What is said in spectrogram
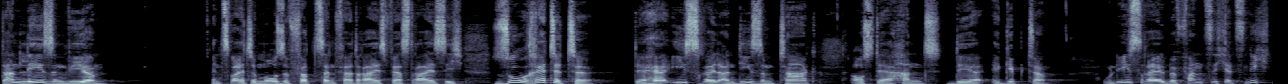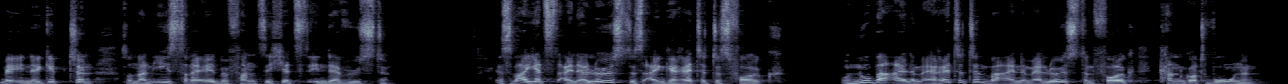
dann lesen wir in 2. Mose 14, Vers 30, so rettete der Herr Israel an diesem Tag aus der Hand der Ägypter. Und Israel befand sich jetzt nicht mehr in Ägypten, sondern Israel befand sich jetzt in der Wüste. Es war jetzt ein erlöstes, ein gerettetes Volk. Und nur bei einem erretteten, bei einem erlösten Volk kann Gott wohnen.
